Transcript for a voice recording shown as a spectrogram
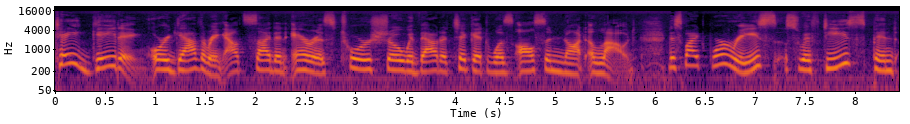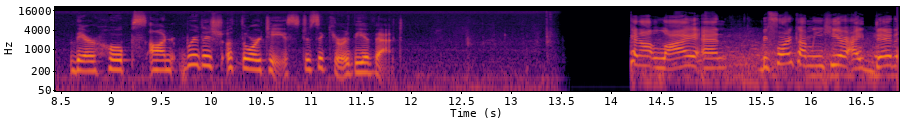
Tailgating or gathering outside an Eras tour show without a ticket was also not allowed. Despite worries, Swifties pinned their hopes on British authorities to secure the event cannot lie. And before coming here I did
